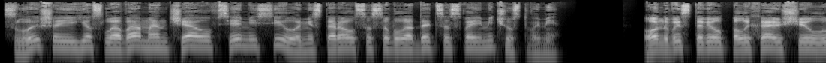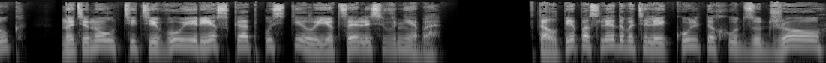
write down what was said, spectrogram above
Слыша ее слова, Мэн Чао всеми силами старался совладать со своими чувствами. Он выставил полыхающий лук, натянул тетиву и резко отпустил ее, целясь в небо. В толпе последователей культа Худзуджоу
